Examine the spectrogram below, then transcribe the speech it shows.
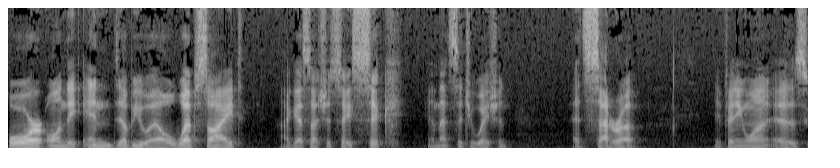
or on the NWL website. I guess I should say sick in that situation, etc. If anyone is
